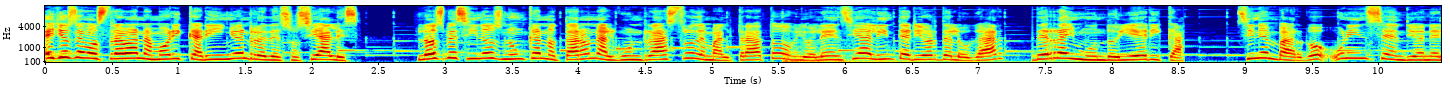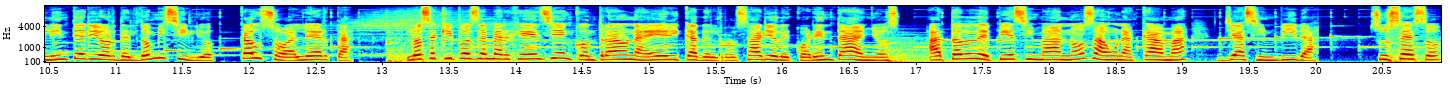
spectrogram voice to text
Ellos demostraban amor y cariño en redes sociales. Los vecinos nunca notaron algún rastro de maltrato o violencia al interior del hogar de Raimundo y Erika, sin embargo, un incendio en el interior del domicilio causó alerta. Los equipos de emergencia encontraron a Erika del Rosario de 40 años, atada de pies y manos a una cama, ya sin vida. Suceso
